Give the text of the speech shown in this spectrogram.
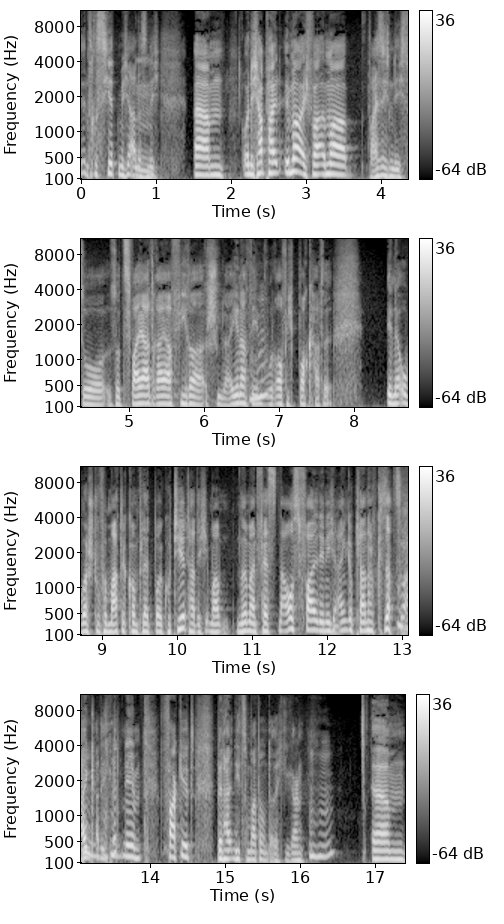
Interessiert mich alles nicht. Ähm, und ich habe halt immer, ich war immer, weiß ich nicht, so, so Zweier, Dreier, Vierer Schüler, je nachdem, worauf ich Bock hatte in der Oberstufe Mathe komplett boykottiert, hatte ich immer ne, meinen festen Ausfall, den ich eingeplant habe, gesagt, so einen kann ich mitnehmen, fuck it, bin halt nie zum Matheunterricht gegangen. Ähm,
